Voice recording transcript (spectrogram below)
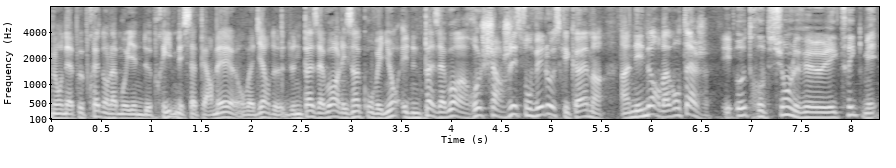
mais on est à peu près dans la moyenne de prix, mais ça permet, on va dire, de, de ne pas avoir les inconvénients et de ne pas avoir à recharger son vélo, ce qui est quand même un, un énorme avantage. Et autre option, le vélo électrique, mais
